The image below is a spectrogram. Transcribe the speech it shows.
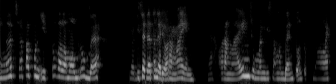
ingat siapa pun itu kalau mau berubah nggak bisa datang dari orang lain ya. Orang lain cuman bisa ngebantu untuk nyolek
